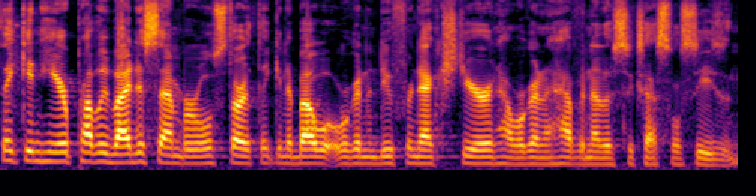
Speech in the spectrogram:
thinking here probably by December, we'll start thinking about what we're going to do for next year and how we're going to have another successful season.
